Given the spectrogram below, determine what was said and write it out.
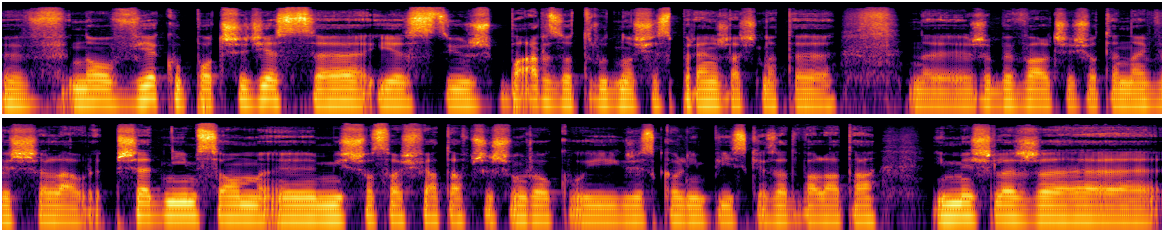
w, no, w wieku po 30 jest już bardzo trudno się sprężać na te, żeby walczyć o te najwyższe laury. Przed nim są Mistrzostwa Świata w przyszłym roku i Igrzyska Olimpijskie za dwa lata i myślę, że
